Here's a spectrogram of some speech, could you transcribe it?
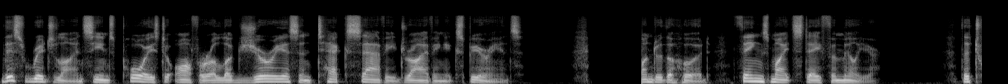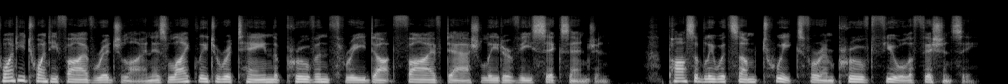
This Ridgeline seems poised to offer a luxurious and tech-savvy driving experience. Under the hood, things might stay familiar. The 2025 Ridgeline is likely to retain the proven 3.5-liter V6 engine, possibly with some tweaks for improved fuel efficiency.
